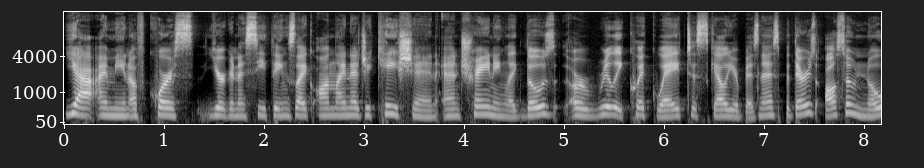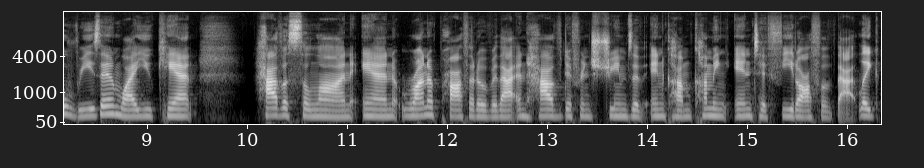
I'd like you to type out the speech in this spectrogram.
yeah, I mean, of course, you're going to see things like online education and training. Like those are a really quick way to scale your business. But there is also no reason why you can't have a salon and run a profit over that and have different streams of income coming in to feed off of that. Like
